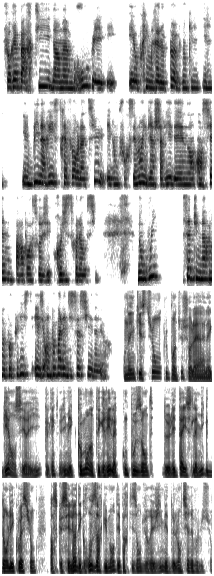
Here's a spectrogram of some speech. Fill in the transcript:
feraient partie d'un même groupe et, opprimeraient le peuple. Donc il, il, binarise très fort là-dessus et donc forcément il vient charrier des haines anciennes par rapport à ce registre-là aussi. Donc oui, c'est une arme populiste et on ne peut pas les dissocier d'ailleurs. On a une question plus pointue sur la, guerre en Syrie. Quelqu'un qui nous dit mais comment intégrer la composante de l'État islamique dans l'équation? Parce que c'est l'un des gros arguments des partisans du régime et de l'anti-révolution.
